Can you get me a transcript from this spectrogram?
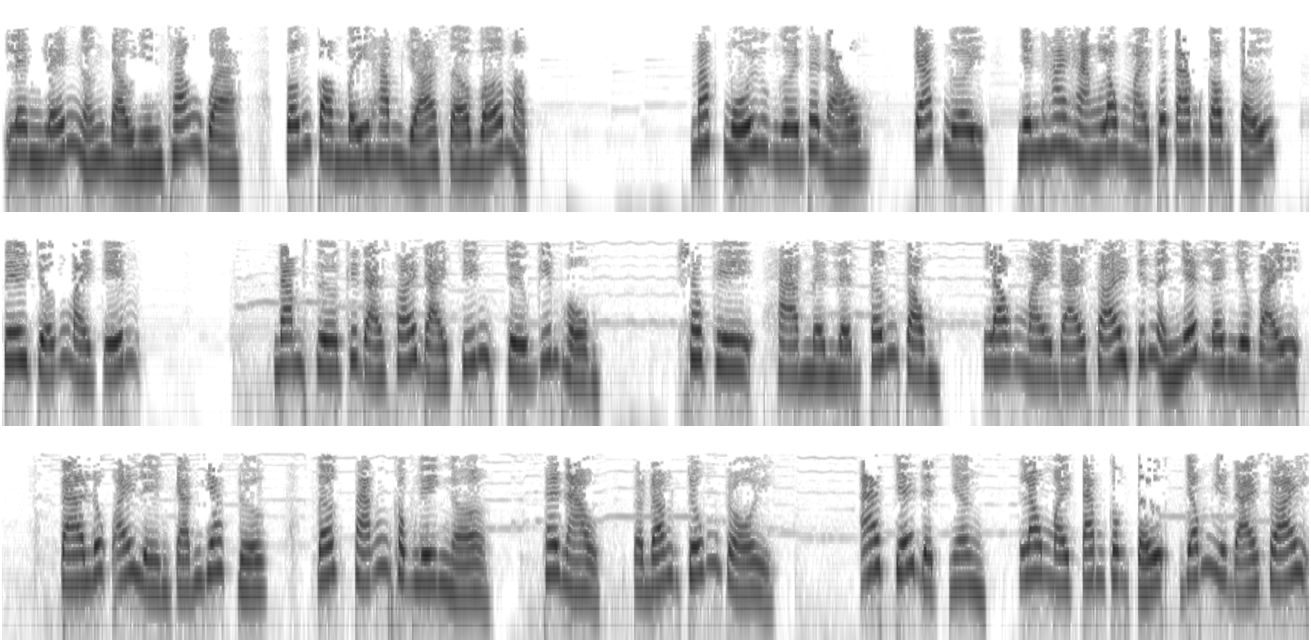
len lén ngẩng đầu nhìn thoáng qua, vẫn còn bị hăm dọa sợ vỡ mật. Mắt mũi của người thế nào? Các người nhìn hai hàng lông mày của tam công tử, tiêu chuẩn mày kiếm. Năm xưa khi đại soái đại chiến triều kiếm hồn, sau khi hạ mệnh lệnh tấn công, lông mày đại soái chính là nhếch lên như vậy. Ta lúc ấy liền cảm giác được, tớt thắng không nghi ngờ. Thế nào, ta đoán trúng rồi. Áp chế địch nhân, lông mày tam công tử giống như đại soái.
